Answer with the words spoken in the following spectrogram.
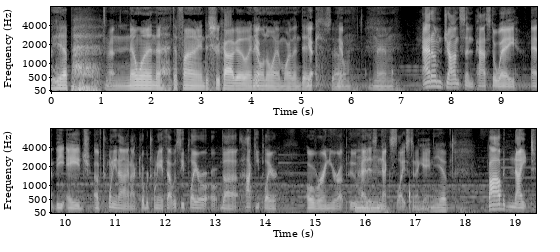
Yep. Uh, no one defined Chicago and Yep. Illinois more than Dick. Yep. So, Yep. man. Adam Johnson passed away at the age of 29, October 28th. That was the player, the hockey player over in Europe who had his Mhm. neck sliced in a game. Yep. Bob Knight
